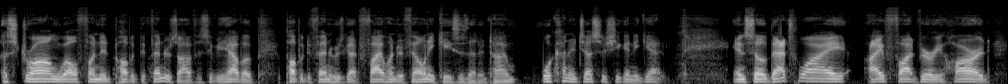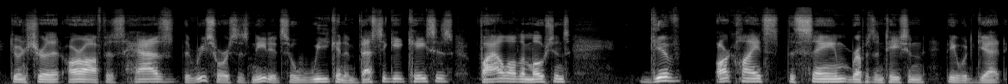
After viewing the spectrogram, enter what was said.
a strong, well-funded public defender's office, if you have a public defender who's got 500 felony cases at a time, what kind of justice is she going to get? And so that's why I've fought very hard to ensure that our office has the resources needed so we can investigate cases, file all the motions, give our clients the same representation they would get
